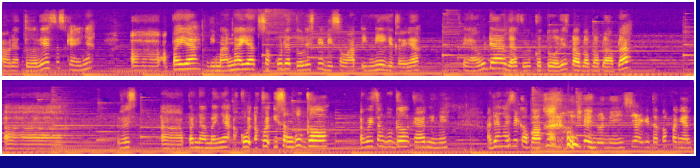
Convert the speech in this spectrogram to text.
uh, udah tulis. Terus kayaknya uh, apa ya di mana ya? Terus aku udah tulis nih di selat ini gitu ya ya udah udah ketulis bla bla bla bla bla. Uh, terus uh, apa namanya aku aku iseng Google. Aku iseng Google kan ini. Ada nggak sih kapal karam di Indonesia? Kita tuh pengen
